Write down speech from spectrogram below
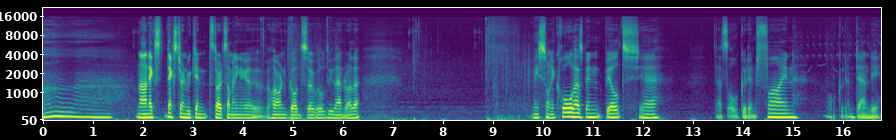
Uh, Nah, next next turn we can start summoning a horn god, so we'll do that rather. Masonic Hall has been built, yeah. That's all good and fine. All good and dandy.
